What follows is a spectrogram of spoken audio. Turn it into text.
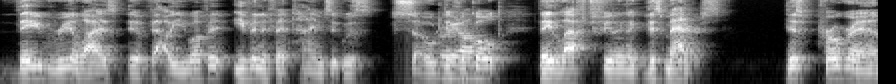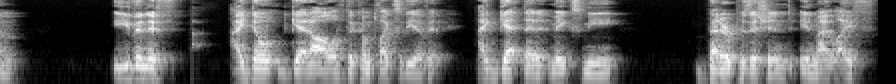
they realized the value of it, even if at times it was so Brutal. difficult. They left feeling like this matters. This program, even if I don't get all of the complexity of it, I get that it makes me better positioned in my life,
